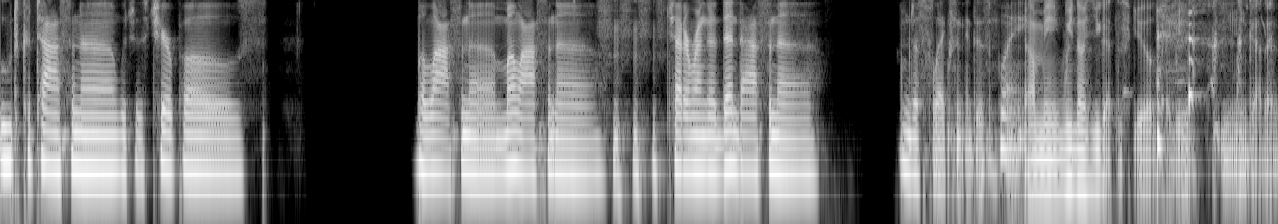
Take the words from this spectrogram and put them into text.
Utkatasana, which is chair pose, Balasana, Malasana, Chaturanga Dandasana. I'm just flexing at this point. I mean, we know you got the skills. you gotta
